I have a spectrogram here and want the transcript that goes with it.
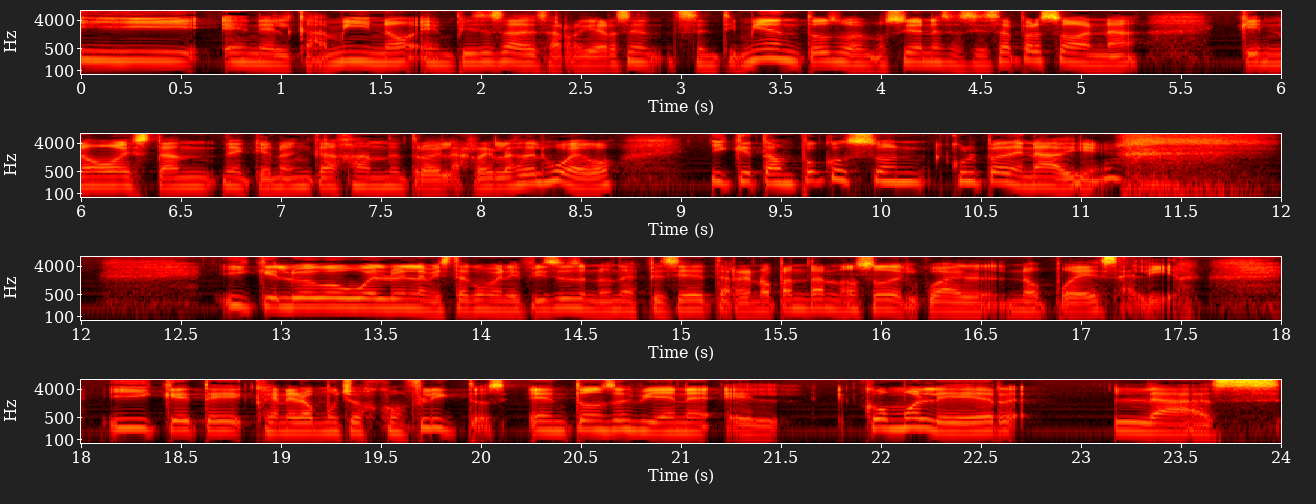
y en el camino empieces a desarrollar sentimientos o emociones hacia esa persona que no están eh, que no encajan dentro de las reglas del juego y que tampoco son culpa de nadie y que luego vuelven la amistad con beneficios en una especie de terreno pantanoso del cual no puedes salir y que te genera muchos conflictos. Entonces viene el cómo leer las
